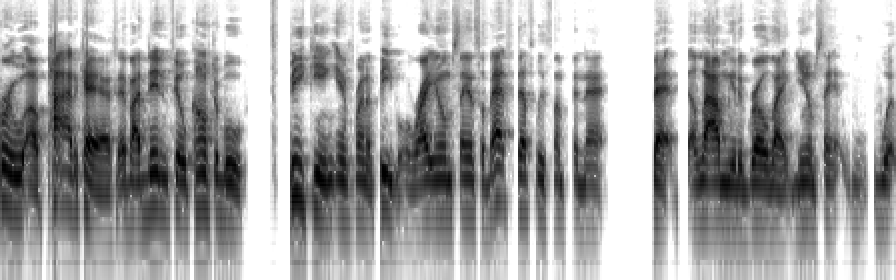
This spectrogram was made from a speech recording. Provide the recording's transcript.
through a podcast if I didn't feel comfortable speaking in front of people, right? You know what I'm saying? So that's definitely something that that allowed me to grow. Like you know what I'm saying? What,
